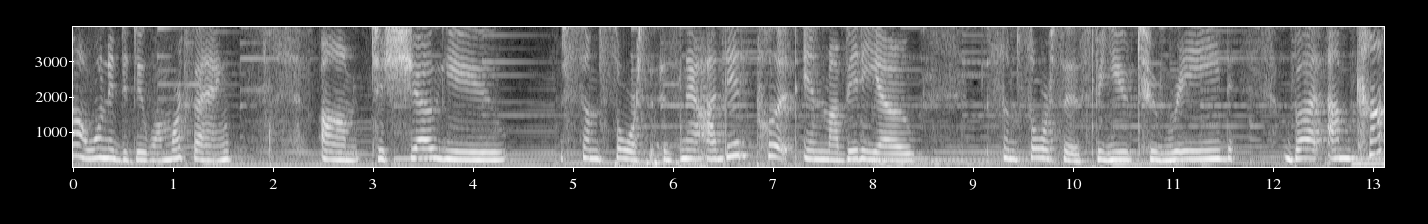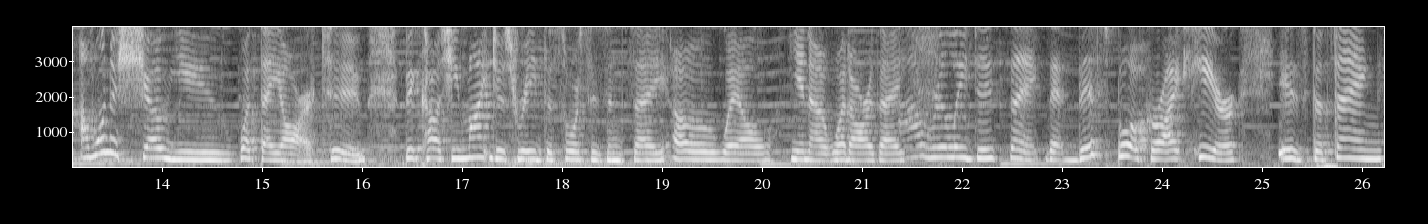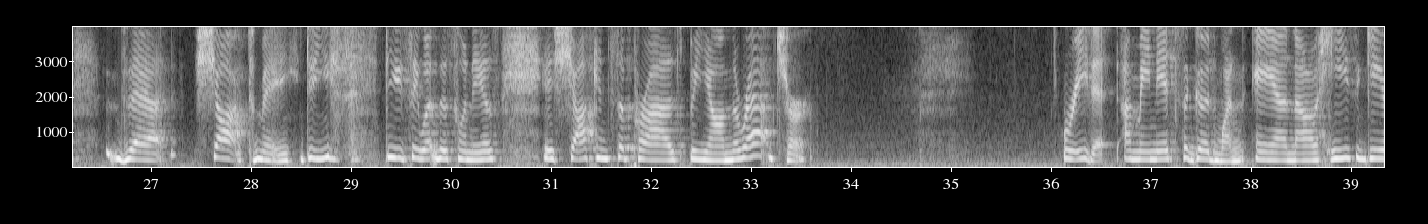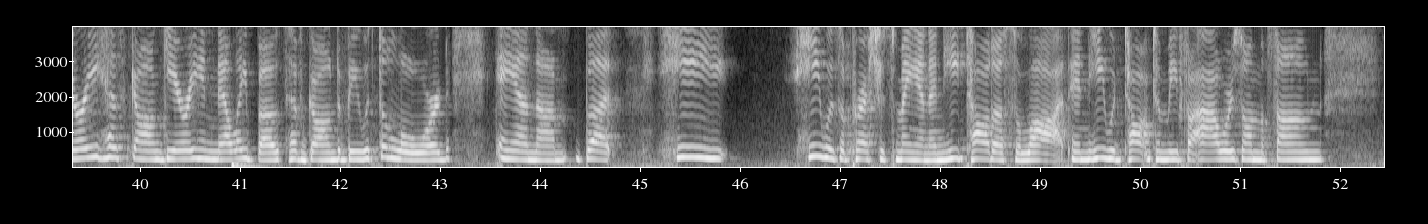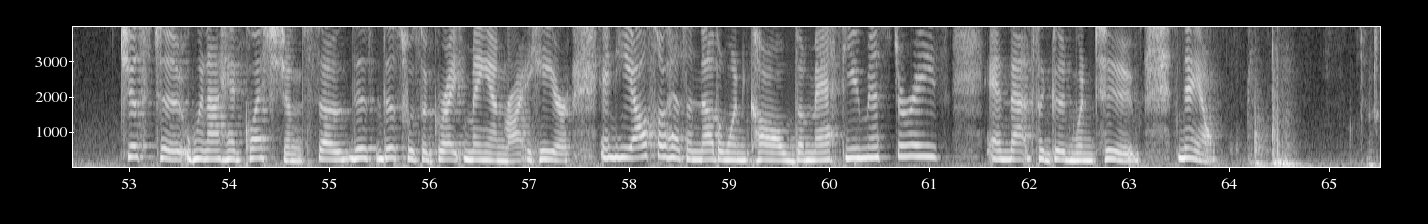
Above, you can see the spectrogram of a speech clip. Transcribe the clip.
I wanted to do one more thing um, to show you some sources. Now, I did put in my video some sources for you to read but I'm kind, I want to show you what they are too, because you might just read the sources and say, oh, well, you know, what are they? I really do think that this book right here is the thing that shocked me. Do you, do you see what this one is? Is Shock and Surprise Beyond the Rapture read it. I mean, it's a good one. And uh, he's Gary has gone. Gary and Nellie both have gone to be with the Lord. And um, but he he was a precious man, and he taught us a lot. And he would talk to me for hours on the phone. Just to when I had questions, so this this was a great man right here, and he also has another one called the Matthew Mysteries, and that's a good one too. Now,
